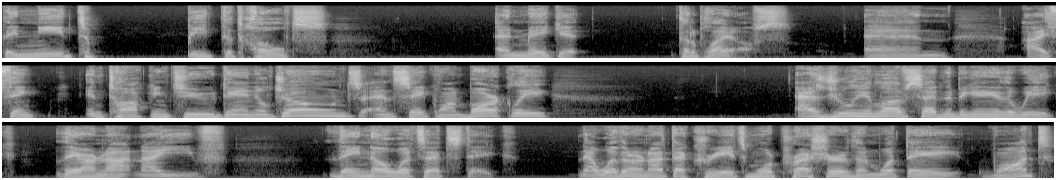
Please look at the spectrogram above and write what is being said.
They need to beat the Colts and make it to the playoffs. And I think in talking to Daniel Jones and Saquon Barkley, as Julian Love said in the beginning of the week, they are not naive. They know what's at stake. Now, whether or not that creates more pressure than what they want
